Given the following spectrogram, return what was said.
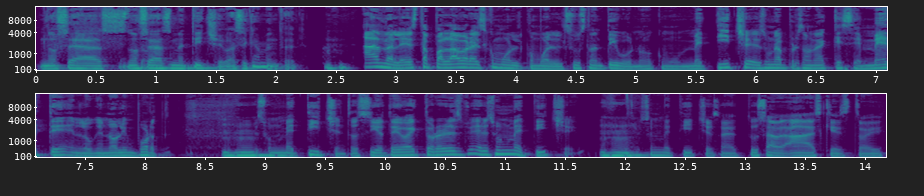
No seas, no seas metiche, básicamente. Ándale, esta palabra es como el, como el sustantivo, ¿no? Como metiche es una persona que se mete en lo que no le importa. Ujú. Es un metiche. Entonces, si yo te digo, Héctor, eres, eres un metiche. Eres un metiche. O sea, tú sabes, ah, es que estoy,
